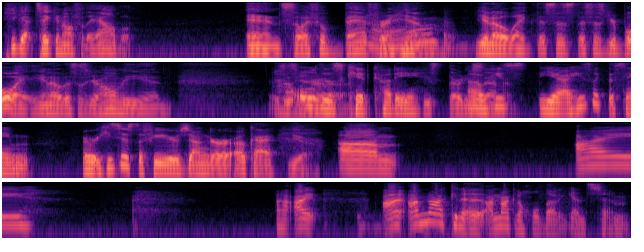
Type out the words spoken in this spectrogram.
he got taken off of the album. And so I feel bad for him. You know, like this is this is your boy. You know, this is your homie, and this How is old your, is uh, Kid Cudi? He's 37. Oh, he's yeah, he's like the same, or he's just a few years younger. Okay. yeah. Um, I, I, I, I'm not gonna, I'm not gonna hold that against him.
